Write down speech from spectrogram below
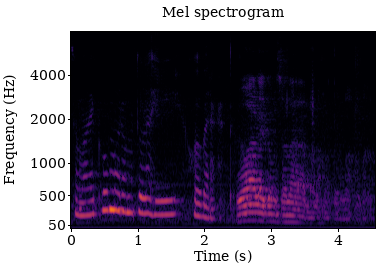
Assalamualaikum warahmatullahi wabarakatuh. Waalaikumsalam warahmatullahi wabarakatuh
